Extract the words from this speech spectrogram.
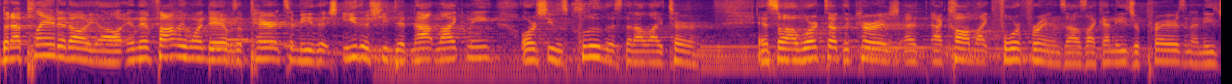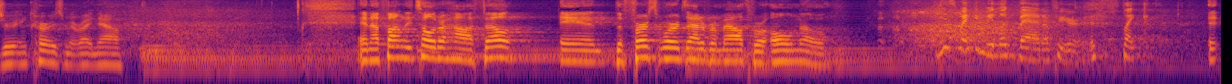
But I planned it all, y'all. And then finally one day it was apparent to me that either she did not like me or she was clueless that I liked her. And so I worked up the courage. I, I called like four friends. I was like, I need your prayers and I need your encouragement right now. And I finally told her how I felt. And the first words out of her mouth were, oh no. He's making me look bad up here. It's like. It-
